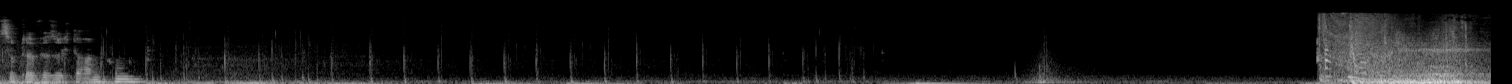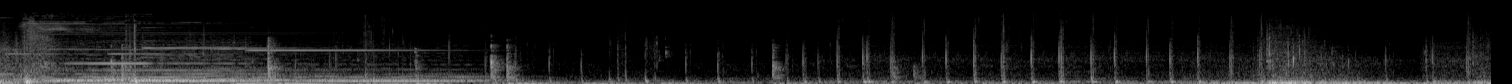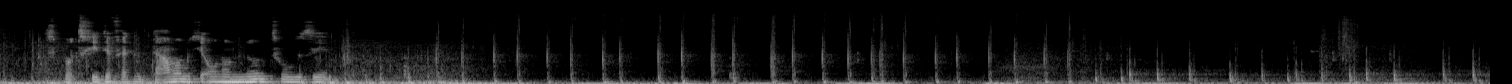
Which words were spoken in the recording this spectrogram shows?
Wie zum Teufel soll ich da rankommen? Porträt der fetten Dame habe ich auch noch nirgendwo gesehen.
